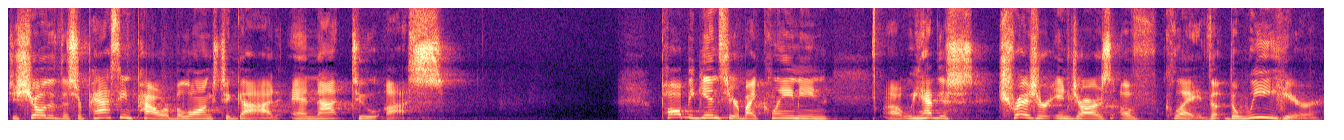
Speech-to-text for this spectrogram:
to show that the surpassing power belongs to God and not to us. Paul begins here by claiming uh, we have this treasure in jars of clay. The, the we here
